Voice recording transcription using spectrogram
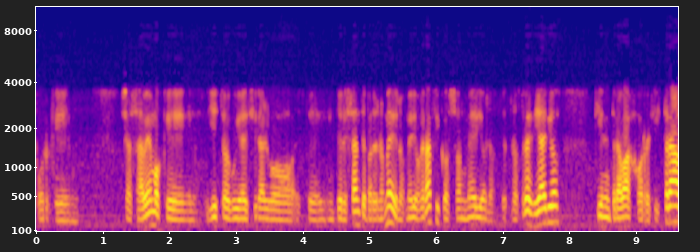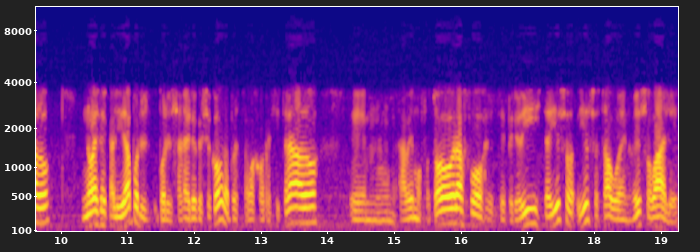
porque ya sabemos que, y esto voy a decir algo este, interesante para los medios, los medios gráficos son medios, los, tres diarios tienen trabajo registrado, no es de calidad por el, por el salario que se cobra, pero es trabajo registrado, eh, habemos fotógrafos, este, periodistas, y eso, y eso está bueno, eso vale,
